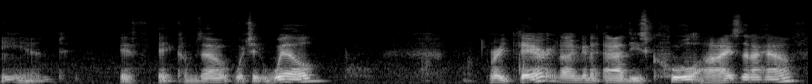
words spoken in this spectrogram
and if it comes out which it will right there and I'm going to add these cool eyes that I have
